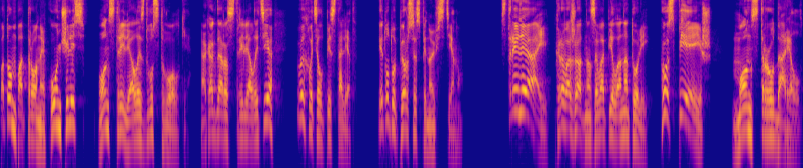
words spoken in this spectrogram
Потом патроны кончились, он стрелял из двустволки. А когда расстрелял и те, выхватил пистолет. И тут уперся спиной в стену. «Стреляй!» — кровожадно завопил Анатолий. «Успеешь!» Монстр ударил.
